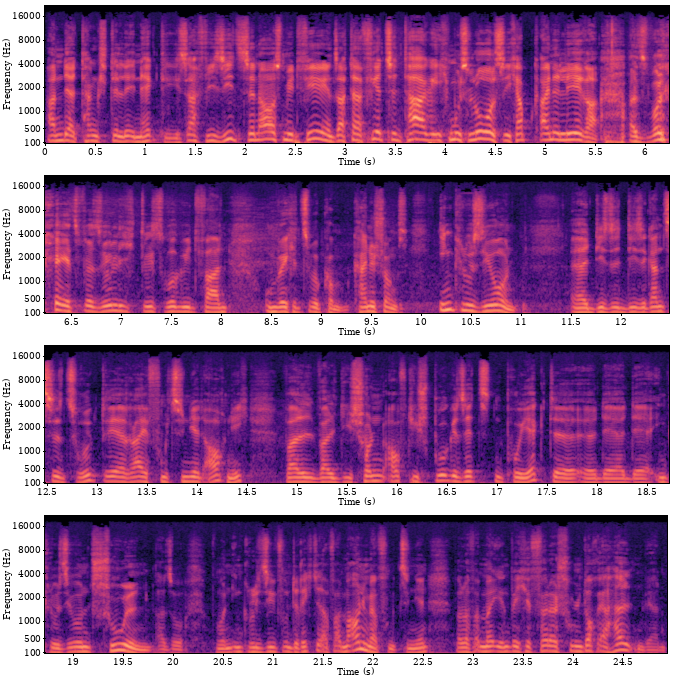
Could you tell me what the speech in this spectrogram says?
an der Tankstelle in Hektik. Ich sage, wie sieht es denn aus mit Ferien? Sagt er, 14 Tage, ich muss los, ich habe keine Lehrer. Als wollte er jetzt persönlich durchs Ruhrgebiet fahren, um welche zu bekommen. Keine Chance. Inklusion. Äh, diese, diese ganze Zurückdreherei funktioniert auch nicht, weil, weil die schon auf die Spur gesetzten Projekte äh, der, der Inklusionsschulen, also wo man inklusiv unterrichtet, auf einmal auch nicht mehr funktionieren, weil auf einmal irgendwelche Förderschulen doch erhalten werden.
